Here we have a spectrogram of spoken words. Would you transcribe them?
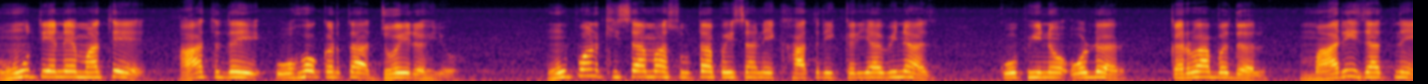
હું તેને માથે હાથ દઈ ઓહો કરતા જોઈ રહ્યો. હું પણ ખિસ્સામાં છૂટા પૈસાની ખાતરી કર્યા વિના જ કોફીનો ઓર્ડર કરવા બદલ મારી જાતને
